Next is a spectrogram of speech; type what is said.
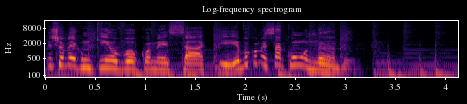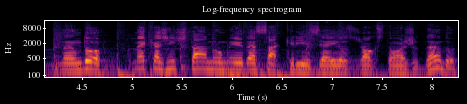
Deixa eu ver com quem eu vou começar aqui. Eu vou começar com o Nando. Nando, como é que a gente está no meio dessa crise aí? Os jogos estão ajudando?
